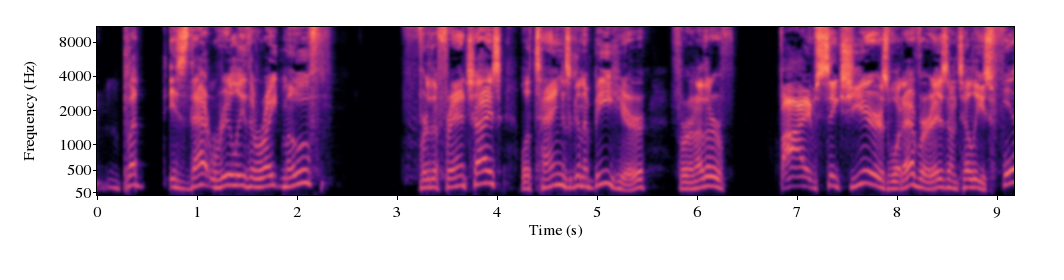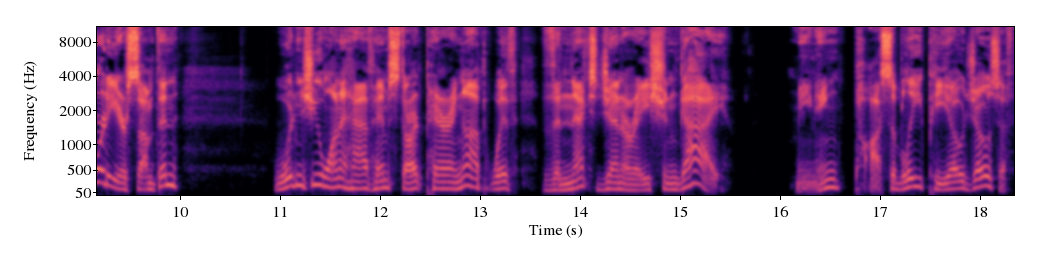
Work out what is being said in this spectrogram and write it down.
But is that really the right move for the franchise? Letang's going to be here for another five, six years, whatever it is, until he's 40 or something. Wouldn't you want to have him start pairing up with the next generation guy? Meaning possibly P.O. Joseph.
